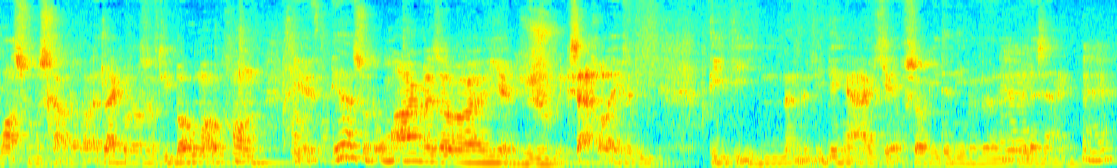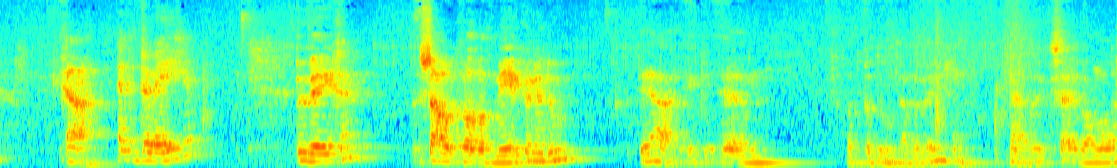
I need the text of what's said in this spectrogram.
last van mijn schouder. Het lijkt wel alsof die bomen ook gewoon hier, ja, een soort omarmen. Zo eh, hier, ik zag wel even die, die, die, die dingen uit je of zo die er niet meer willen, Mhm. willen zijn. Ja, En het bewegen? bewegen zou ik wel wat meer kunnen doen. Ja, ik, ehm, wat, wat doe ik aan beweging? Ja, wat ik zei, wandelen.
